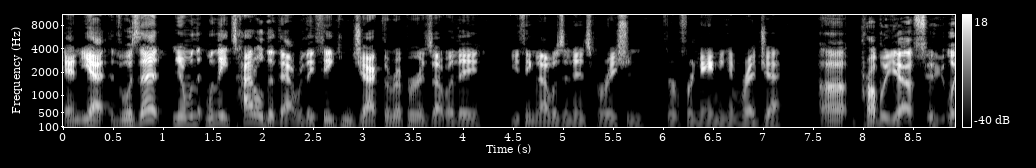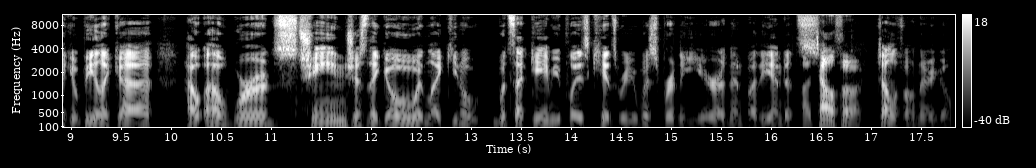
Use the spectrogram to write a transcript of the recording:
And yeah, was that you know when when they titled it that? Were they thinking Jack the Ripper? Is that what they? You think that was an inspiration for for naming him Red Jack? Uh, probably yes. It- like it would be like uh how how words change as they go, and like you know what's that game you play as kids where you whisper in the ear, and then by the end it's Uh, telephone. telephone. There you go.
